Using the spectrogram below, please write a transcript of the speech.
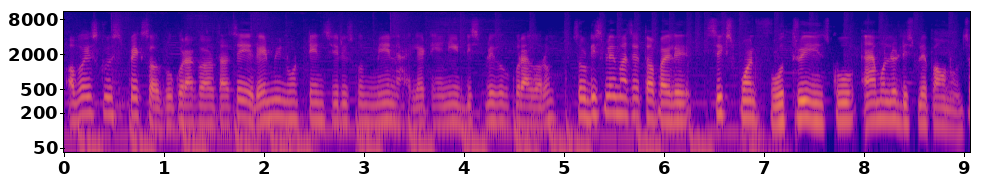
अब यसको स्पेक्सहरूको कुरा गर्दा चाहिँ रेडमी नोट टेन सिरिजको मेन हाइलाइट एनी डिस्प्लेको कुरा गरौँ। सो डिस्प्लेमा चाहिँ तपाईँले सिक्स पोइन्ट फोर थ्री इन्चको एमोलेड डिस्प्ले पाउनुहुन्छ।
